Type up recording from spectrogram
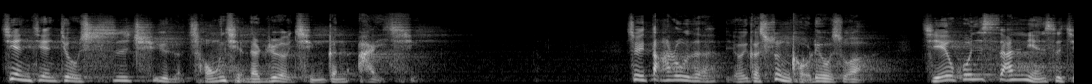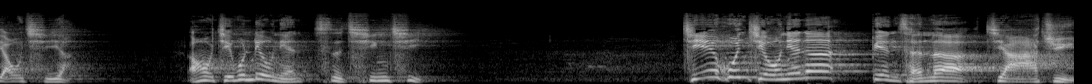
渐渐就失去了从前的热情跟爱情。所以大陆的有一个顺口溜说。结婚三年是娇妻啊，然后结婚六年是亲戚，结婚九年呢变成了家具，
